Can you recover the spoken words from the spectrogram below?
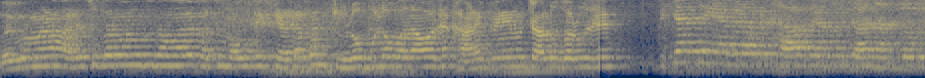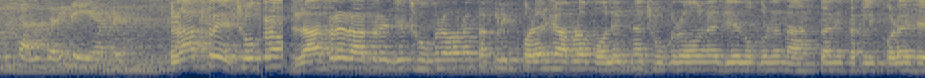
વૈભવ મેડમ આજે શું કરવાનું હતું તમારે? કશું નવું કંઈક કહેતા હતા ને? ચૂલો બુલો બનાવવા છે, ખાણીપીણીનું ચાલુ કરવું છે? વિચાર છે અહીંયા આગળ આપણે ખાવા પીવાનું ચા નાસ્તો બધું ચાલુ કરી દઈએ આપણે. રાત્રે છોકરાઓ રાત્રે રાત્રે જે છોકરાઓને તકલીફ પડે છે આપણા કોલેજના છોકરાઓને જે લોકોને નાસ્તાની તકલીફ પડે છે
